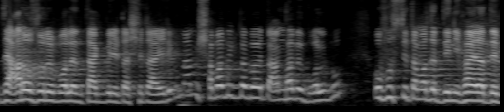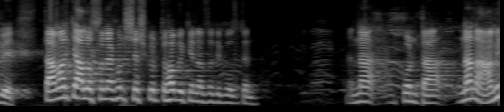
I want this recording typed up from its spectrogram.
যে আরও জোরে বলেন, তাকবির এটা সেটা, এরকম আমি স্বাভাবিকভাবে হয়তো আমভাবে বলব। উপস্থিত আমাদের দিনী ভাইরা দেবে। তা আমার কি আলোচনা এখন শেষ করতে হবে কিনা যদি বলতেন? না, কোনটা? না না, আমি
